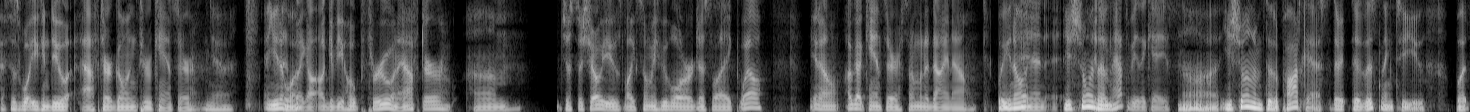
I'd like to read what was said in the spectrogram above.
this is what you can do after going through cancer. Yeah. And you know it's what? like I'll, I'll give you hope through and after, um, just to show you. Like so many people are just like, well, you know, I've got cancer, so I'm going to die now, but you know what? and You're showing it them doesn't have to be the case. Nah, you're showing them through the podcast. They're they're listening to you, but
